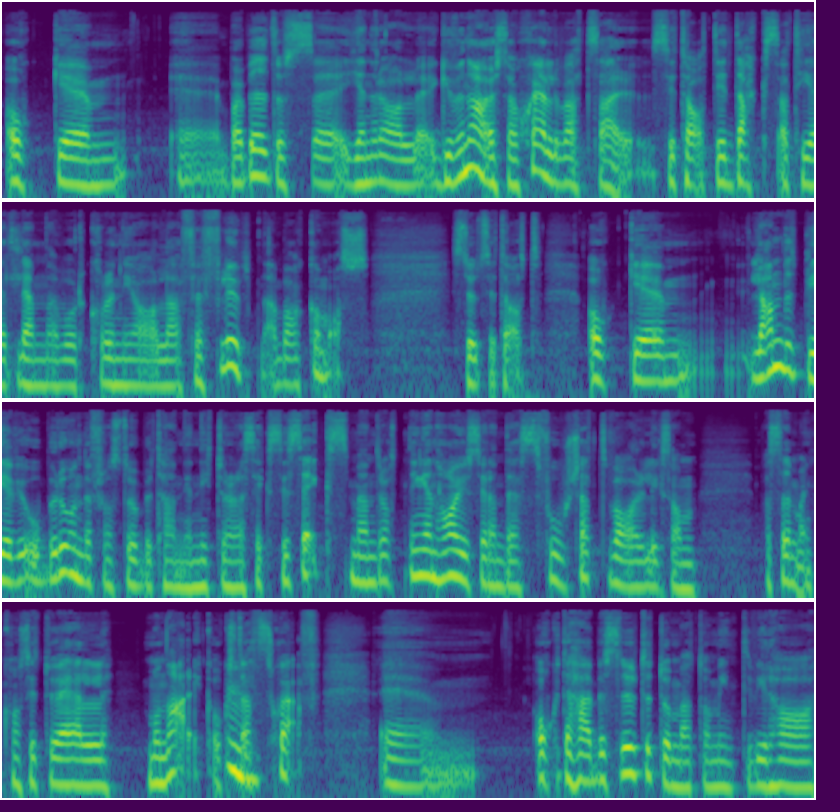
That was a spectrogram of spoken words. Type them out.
Och ehm, eh, Barbados generalguvernör sa själv att så här, citat, det är dags att helt lämna vårt koloniala förflutna bakom oss. Slutcitat. Och eh, landet blev ju oberoende från Storbritannien 1966 men drottningen har ju sedan dess fortsatt vara liksom, vad säger man, konstituell monark och mm. statschef. Eh, och det här beslutet om att de inte vill ha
